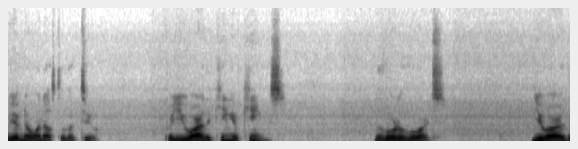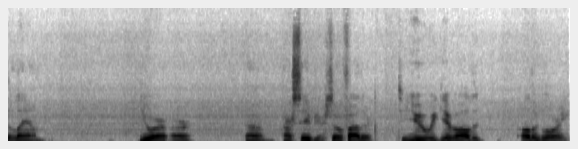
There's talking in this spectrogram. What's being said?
We have no one else to look to. For you are the King of kings, the Lord of lords. You are the Lamb. You are our um, our Savior. So, Father, to you we give all the all the glory,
